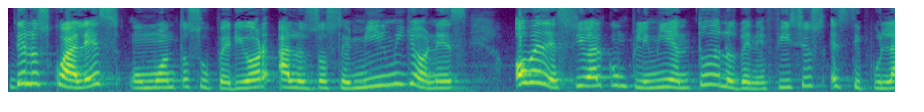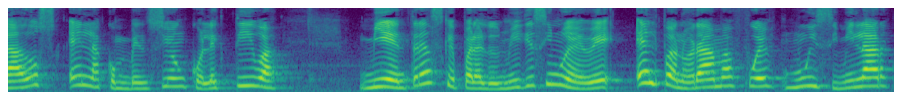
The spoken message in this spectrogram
de los cuales un monto superior a los 12 mil millones obedeció al cumplimiento de los beneficios estipulados en la convención colectiva, mientras que para el 2019 el panorama fue muy similar.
